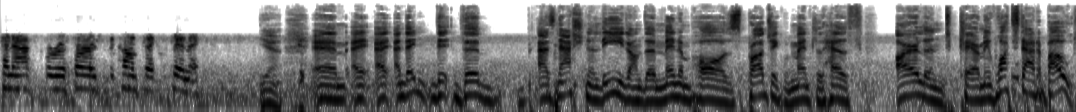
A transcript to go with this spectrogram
can ask for referral to the complex clinic. Yeah, um, I, I, and then the, the as national lead on the menopause project with mental health Ireland, Claire. I mean, what's that about?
